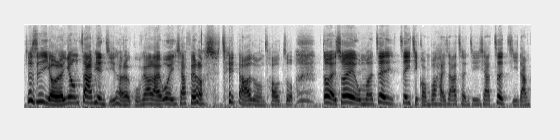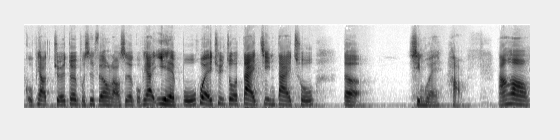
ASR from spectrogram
就是有人用诈骗集团的股票来问一下费老师，这档要怎么操作？对，所以我们这这一集广播还是要澄清一下，这几档股票绝对不是费用老师的股票，也不会去做带进带出的行为。好，然后，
